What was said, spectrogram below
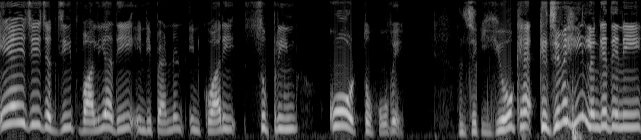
AIG Jagjit Walia ਦੀ ਇੰਡੀਪੈਂਡੈਂਟ ਇਨਕੁਆਇਰੀ ਸੁਪਰੀਮ ਕੋਰਟ ਤੋਂ ਹੋਵੇ। ਯੋਗ ਹੈ ਕਿ ਜਿਵੇਂ ਹੀ ਲੰਗੇ ਦਿਨੀ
